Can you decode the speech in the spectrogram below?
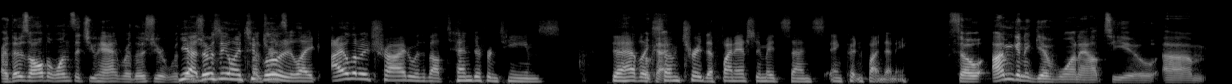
Are those all the ones that you had? Were those your? Were yeah, those those are your the only two. Literally, like I literally tried with about ten different teams to have like Okay. some trade that financially made sense and couldn't find any. So I'm gonna give one out to you. Um,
